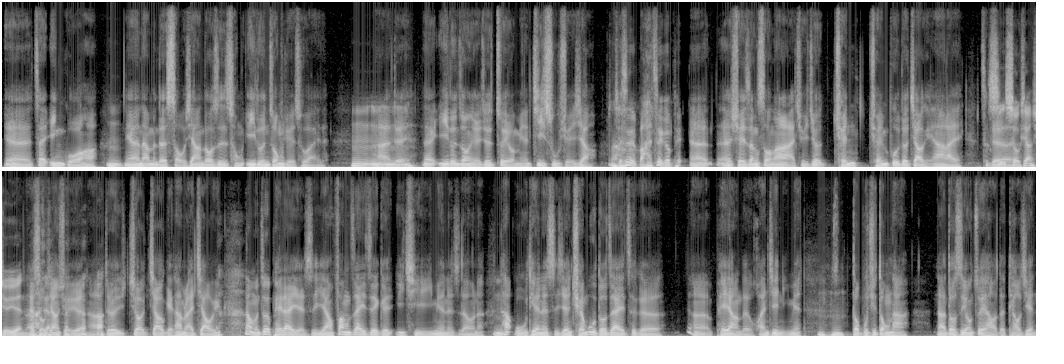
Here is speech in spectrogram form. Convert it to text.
呃，在英国哈，嗯。你看他们的首相都是从伊顿中学出来的。啊，嗯嗯对，那伊顿中学就是最有名的寄宿学校，就是把这个培呃呃学生送到哪里去，就全全部都交给他来这个是首相学院啊，呃首相学院啊，就就交给他们来教育。那我们这个胚胎也是一样，放在这个仪器里面的时候呢嗯，它五天的时间全部都在这个呃培养的环境里面，嗯都不去动它，那都是用最好的条件、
